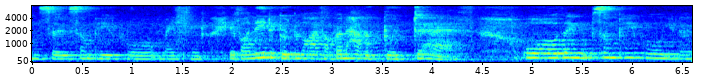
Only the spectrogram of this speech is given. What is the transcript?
and so some people may think, if I lead a good life, I'm going to have a good death. Or then some people, you know,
